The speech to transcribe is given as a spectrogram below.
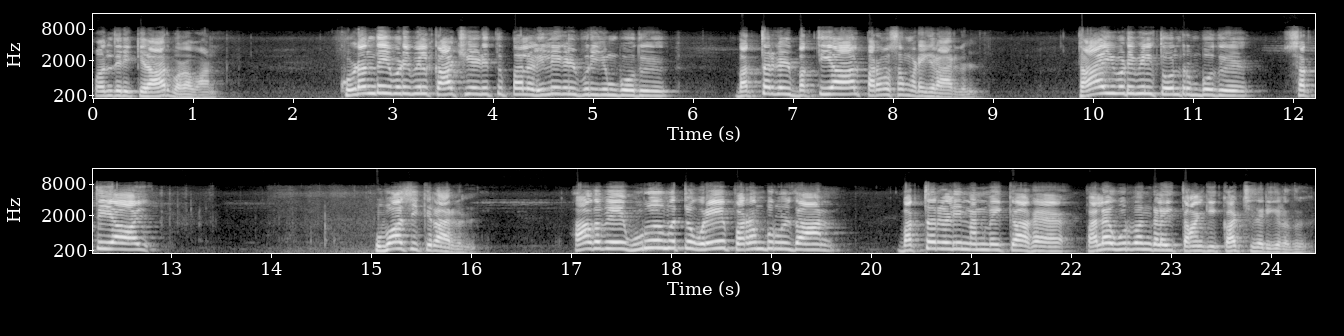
வந்திருக்கிறார் பகவான். குழந்தை வடிவில் காட்சியளித்து பல லீலைகள் புரியும் போது பக்தர்கள் பக்தியால் பரவசம் அடைகிறார்கள். தாய் வடிவில் தோன்றும்போது சக்தியாய் உபாசிக்கிறார்கள். ஆகவே உருவமற்ற ஒரே பரம்பொருள்தான் பக்தர்களின் நன்மைக்காக பல உருவங்களை தாங்கி காட்சி தருகிறது.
